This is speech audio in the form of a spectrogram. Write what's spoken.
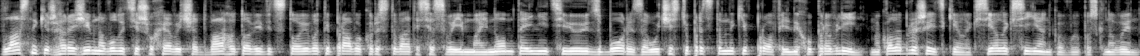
Власники ж гаражів на вулиці Шухевича 2 готові відстоювати право користуватися своїм майном та ініціюють збори за участю представників профільних управлінь. Микола Брешицький, Олексій Олексієнко. Випуск новин.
